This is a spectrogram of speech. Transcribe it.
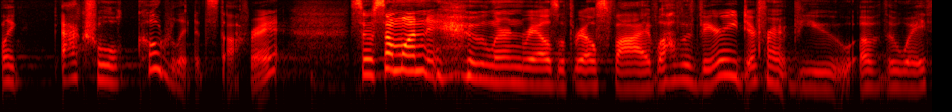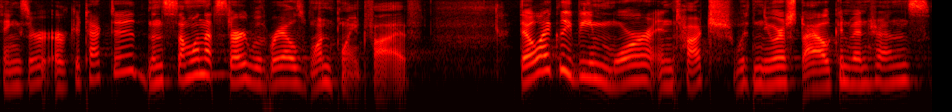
like actual code-related stuff, right? So someone who learned Rails with Rails 5 will have a very different view of the way things are architected than someone that started with Rails 1.5. They'll likely be more in touch with newer style conventions,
